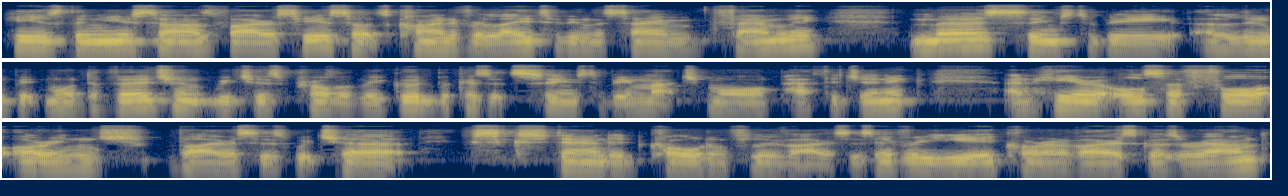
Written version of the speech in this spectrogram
Here's the new SARS virus here, so it's kind of related in the same family. MERS seems to be a little bit more divergent, which is probably good because it seems to be much more pathogenic. And here are also four orange viruses, which are standard cold and flu viruses. Every year coronavirus goes around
